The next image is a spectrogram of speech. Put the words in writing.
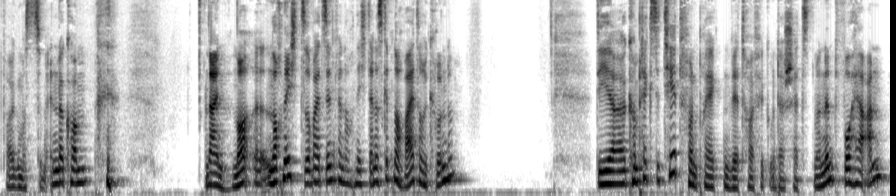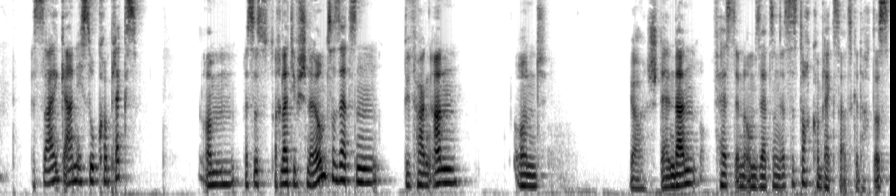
Folge muss zum Ende kommen. Nein, no, äh, noch nicht, soweit sind wir noch nicht, denn es gibt noch weitere Gründe. Die äh, Komplexität von Projekten wird häufig unterschätzt. Man nimmt vorher an, es sei gar nicht so komplex. Ähm, es ist relativ schnell umzusetzen. Wir fangen an und ja, stellen dann fest in der Umsetzung, es ist doch komplexer als gedacht. Das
